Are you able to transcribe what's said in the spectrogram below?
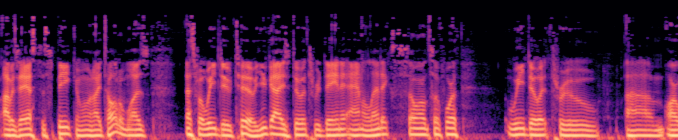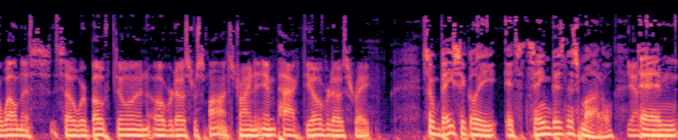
I was asked to speak, and what I told them was, that's what we do too. You guys do it through data analytics, so on and so forth. We do it through um, our wellness. So we're both doing overdose response, trying to impact the overdose rate. So basically, it's the same business model, Yeah. and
